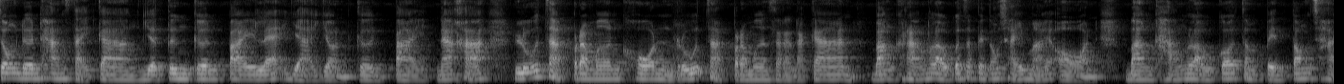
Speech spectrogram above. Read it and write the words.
จงเดินทางสายกลาง อย่าตึงเกินไปและอย่าหย่อนเกินไปนะคะ รู้จักประเมินคน รู้จักประเมินสถานการณ์ บางครั้งเราก็จะำเป็นต้องใช้ไม้อ่อน บางครั้งเราก็จำเป็นต้องใช้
